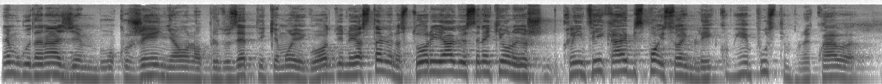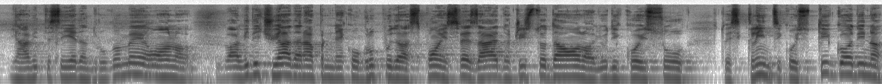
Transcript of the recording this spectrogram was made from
ne mogu da nađem okruženja, ono, preduzetnike moje godine, ja stavio na story, javljaju se neki, ono, još klinci, ej, kaj bi spoji s ovim likom, ja im pustim, rekao, evo, javite se jedan drugome, ono, a vidjet ću ja da napravim neku grupu da spojim sve zajedno, čisto da, ono, ljudi koji su, to jest klinci koji su tih godina,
